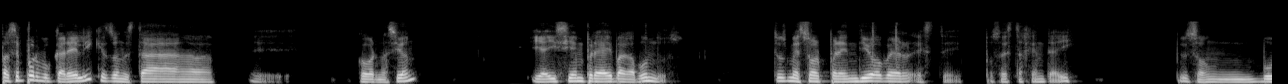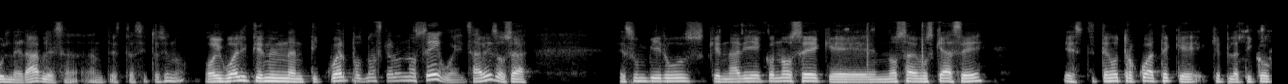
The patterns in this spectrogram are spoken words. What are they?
Pasé por Bucareli, que es donde está eh, Gobernación, y ahí siempre hay vagabundos. Entonces me sorprendió ver, este, pues a esta gente ahí. Pues son vulnerables a- ante esta situación, ¿no? O igual y tienen anticuerpos más caros, no sé, güey, ¿sabes? O sea, es un virus que nadie conoce, que no sabemos qué hace. Este, tengo otro cuate que, platicó,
